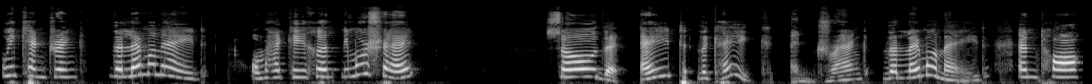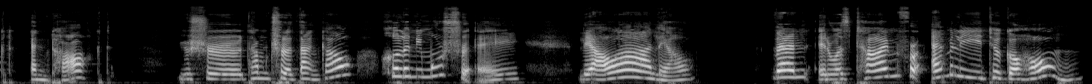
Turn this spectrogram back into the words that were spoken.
we can drink the lemonade. 我们还可以喝柠檬水。” So they ate the cake and drank the lemonade and talked and talked. 于是他们吃了蛋糕。喝了柠檬水，聊啊聊。Then it was time for Emily to go home。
